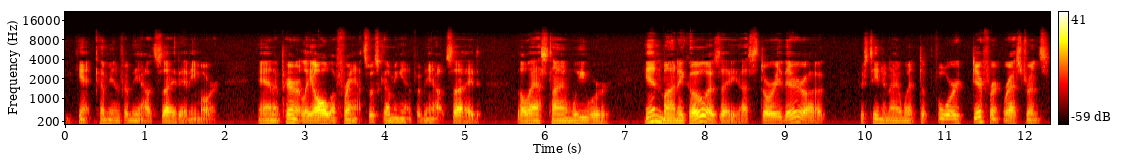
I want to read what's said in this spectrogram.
You can't come in from the outside anymore. And apparently, all of France was coming in from the outside. The last time we were in Monaco, as a, a story there, uh, Christine and I went to four different restaurants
